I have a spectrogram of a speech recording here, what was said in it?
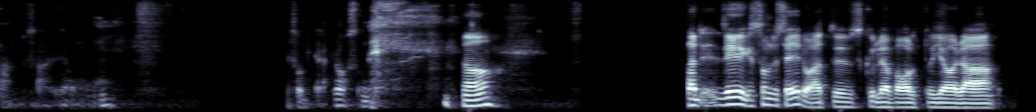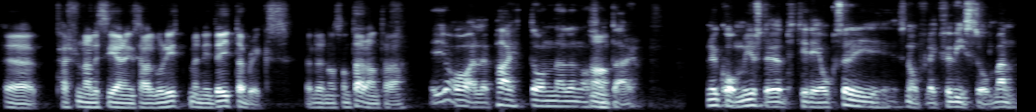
Ja, Det fungerar bra som det Ja. Det- är som du säger då att du skulle ha valt att göra eh, personaliseringsalgoritmen i Databricks eller något sånt där antar jag. Ja, eller Python eller något Ja. sånt där. Nu kommer ju stöd till det också i Snowflake förvisso, men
